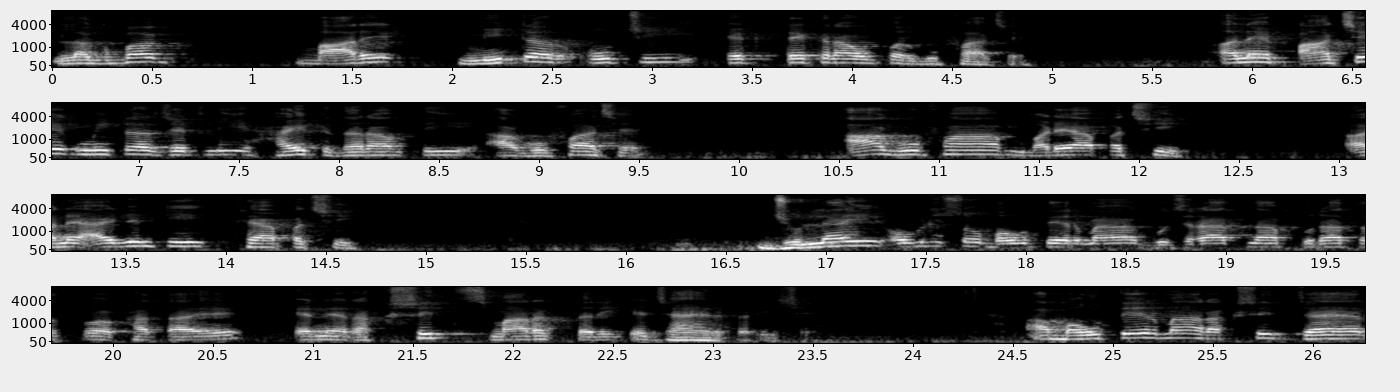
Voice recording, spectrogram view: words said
લગભગ બારેક મીટર ઊંચી એક ટેકરા ઉપર ગુફા છે અને પાંચેક મીટર જેટલી હાઈટ ધરાવતી આ ગુફા છે. આ ગુફા મળ્યા પછી અને આઈડેન્ટી થયા પછી જુલાઈ ઓગણીસો બોતેરમાં ગુજરાતના પુરાતત્વ ખાતાએ એને રક્ષિત સ્મારક તરીકે જાહેર કરી છે. આ બોતેરમાં રક્ષિત જાહેર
